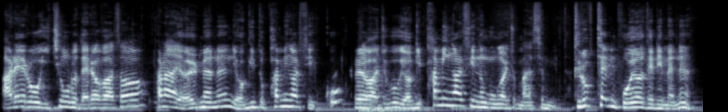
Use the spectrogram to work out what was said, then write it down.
아래로 2층으로 내려가서 하나 열면은 여기도 파밍할 수 있고 그래가지고 여기 파밍할 수 있는 공간이 좀 많습니다 드롭템 보여드리면은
